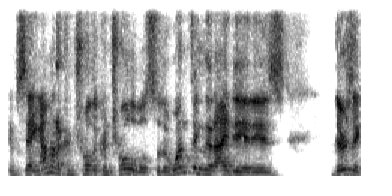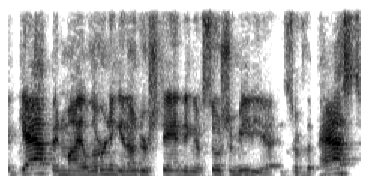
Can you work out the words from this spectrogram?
am saying I'm going to control the controllable. So the one thing that I did is there's a gap in my learning and understanding of social media. And so for the past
